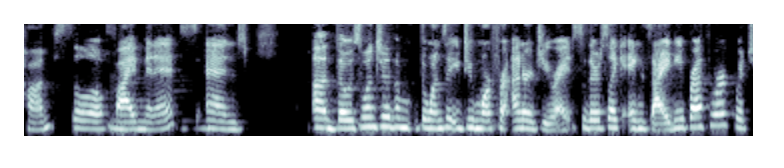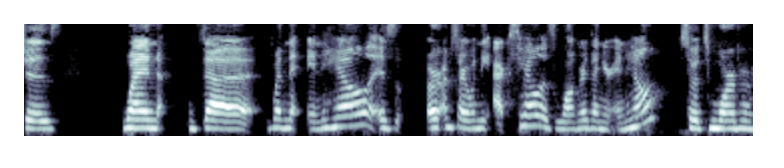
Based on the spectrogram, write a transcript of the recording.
pumps, the little 5 mm-hmm. minutes. And uh, those ones are the, the ones that you do more for energy right so there's like anxiety breath work which is when the when the inhale is or i'm sorry when the exhale is longer than your inhale so it's more of a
